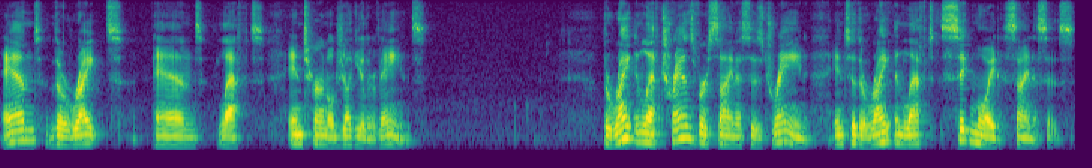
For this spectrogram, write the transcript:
and the right and left internal jugular veins. The right and left transverse sinuses drain into the right and left sigmoid sinuses.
